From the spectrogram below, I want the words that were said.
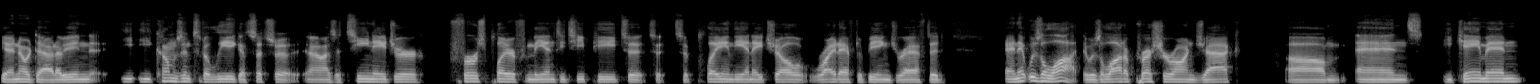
yeah no doubt i mean he, he comes into the league at such a uh, as a teenager first player from the NTDP to, to to play in the nhl right after being drafted and it was a lot. There was a lot of pressure on Jack, um, and he came in.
